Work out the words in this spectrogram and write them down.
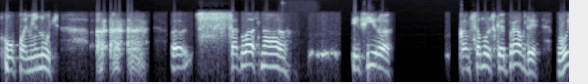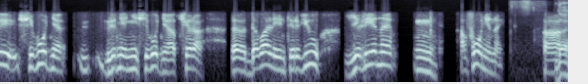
упомянуть. Согласно эфира «Комсомольской правды», вы сегодня, вернее, не сегодня, а вчера давали интервью Елене Афониной. А, да.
